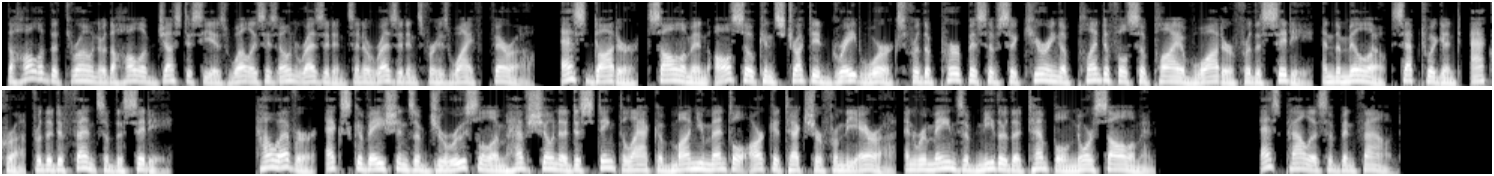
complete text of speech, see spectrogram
The Hall of the Throne or the Hall of Justice as well as his own residence and a residence for his wife, Pharaoh's daughter. Solomon also constructed great works for the purpose of securing a plentiful supply of water for the city, and the Millo Septuagint, Acra for the defense of the city. However, excavations of Jerusalem have shown a distinct lack of monumental architecture from the era, and remains of neither the temple nor Solomon. S palace have been found.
